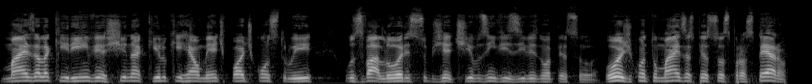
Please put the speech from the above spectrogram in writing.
mais ela queria investir naquilo que realmente pode construir os valores subjetivos invisíveis de uma pessoa. Hoje, quanto mais as pessoas prosperam,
